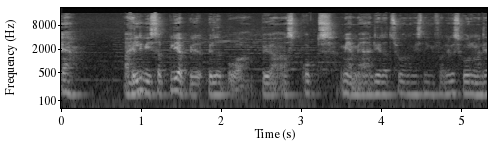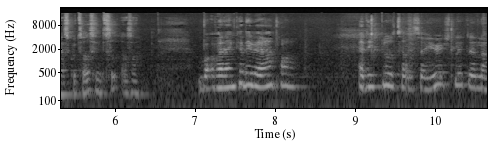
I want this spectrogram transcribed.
ja. Og heldigvis så bliver bill- billedbøger også brugt mere og mere i litteraturundervisning i folkeskolen, men det har sgu taget sin tid, altså. Hvor- Hvordan kan det være, tror du? Er det ikke blevet taget seriøst lidt, eller,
